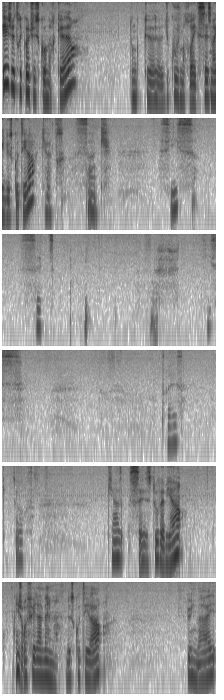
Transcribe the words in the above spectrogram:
Et je tricote jusqu'au marqueur. Donc, euh, du coup, je me retrouve avec 16 mailles de ce côté-là. 4, 5, 6, 7, 8, 9, 10, 13, 14, 15, 16. Tout va bien. Et je refais la même de ce côté-là. Une maille,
